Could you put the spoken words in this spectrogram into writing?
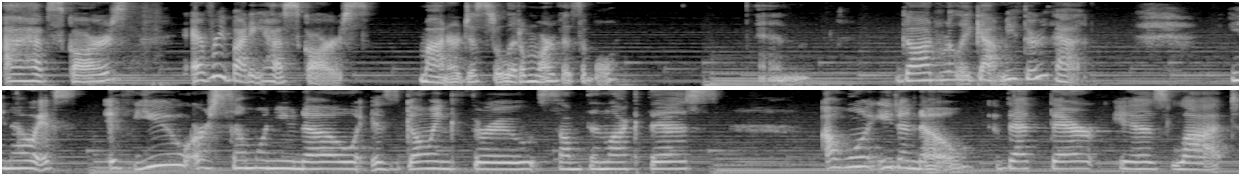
I have scars. Everybody has scars. Mine are just a little more visible. And God really got me through that. You know, if if you or someone you know is going through something like this, I want you to know that there is light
